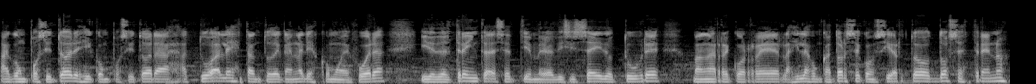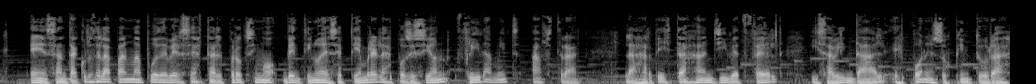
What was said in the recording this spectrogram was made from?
a compositores y compositoras actuales, tanto de Canarias como de fuera, y desde el 30 de septiembre al 16 de octubre van a recorrer las islas con 14 conciertos, dos estrenos. En Santa Cruz de la Palma puede verse hasta el próximo 29 de septiembre la exposición Frida Meets Abstract las artistas Angie Betfeld y Sabine Dahl exponen sus pinturas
